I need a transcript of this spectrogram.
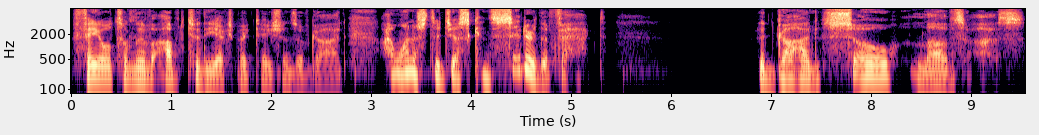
fail to live up to the expectations of God. I want us to just consider the fact that God so loves us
